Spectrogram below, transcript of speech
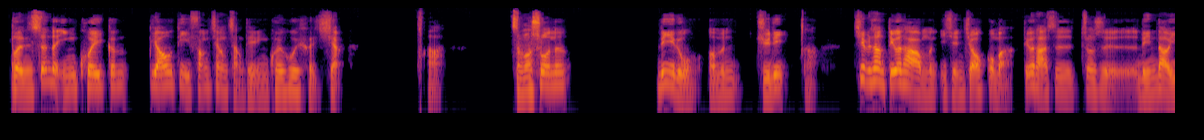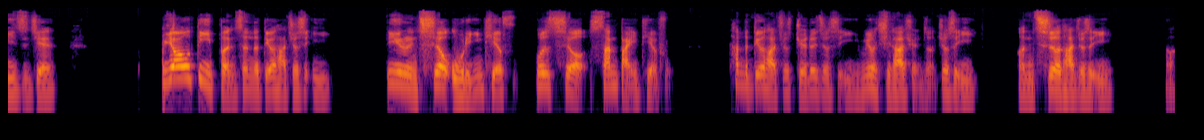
本身的盈亏跟标的方向涨跌盈亏会很像啊。怎么说呢？例如我们举例啊，基本上 delta 我们以前教过嘛，delta 是就是零到一之间，标的本身的 delta 就是一。例如你持有五零 ETF 或者持有三百 ETF，它的 delta 就绝对就是一，没有其他选择，就是一啊，你持有它就是一啊。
